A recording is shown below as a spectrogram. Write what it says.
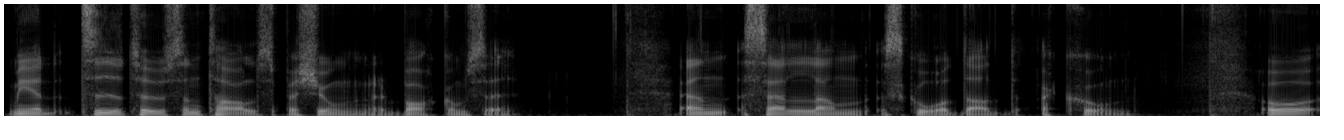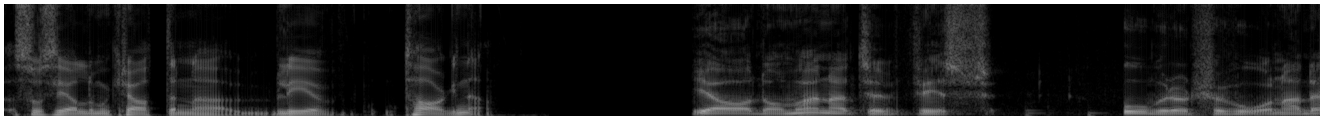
med tiotusentals personer bakom sig. En sällan skådad aktion. Och Socialdemokraterna blev tagna. Ja, de var naturligtvis oerhört förvånade.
